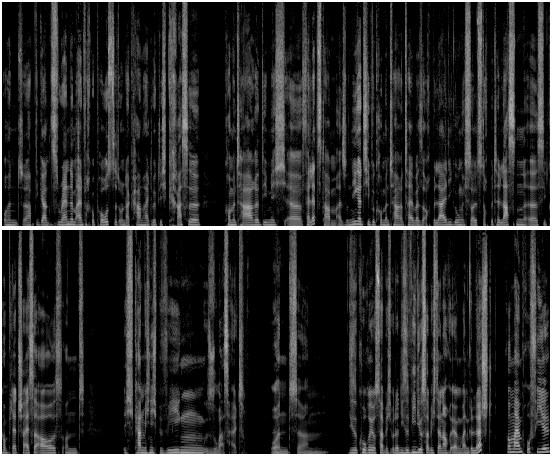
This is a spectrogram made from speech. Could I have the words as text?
und äh, habe die ganz random einfach gepostet und da kamen halt wirklich krasse Kommentare, die mich äh, verletzt haben. Also negative Kommentare, teilweise auch Beleidigungen. Ich soll es doch bitte lassen. Äh, es sieht komplett scheiße aus und ich kann mich nicht bewegen. Sowas halt. Ja. Und ähm, diese Choreos habe ich oder diese Videos habe ich dann auch irgendwann gelöscht von meinem Profil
